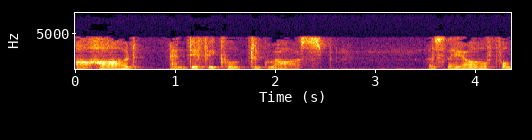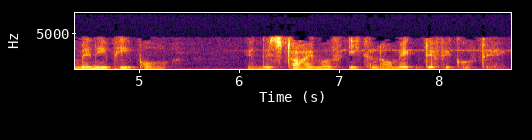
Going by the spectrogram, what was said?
are hard and difficult to grasp, as they are for many people in this time of economic difficulty.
